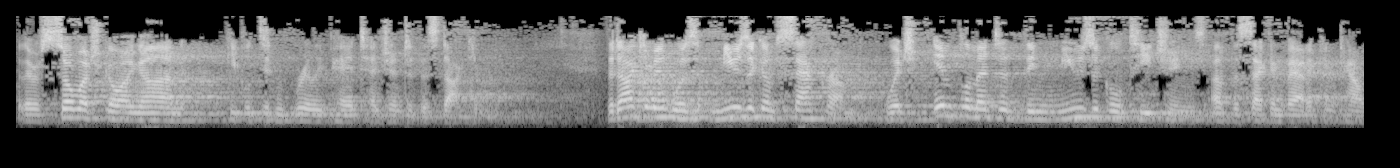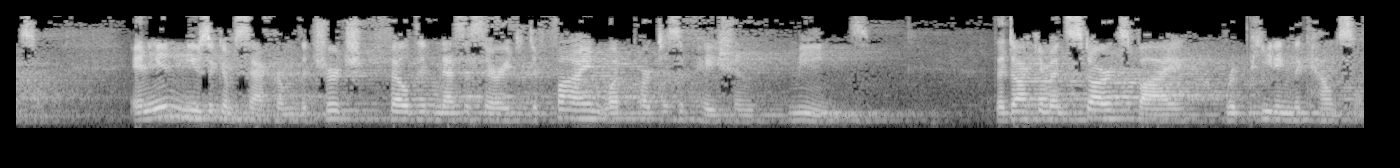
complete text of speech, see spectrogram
There was so much going on, people didn't really pay attention to this document. The document was Musicam Sacram, which implemented the musical teachings of the Second Vatican Council. And in Musicam Sacram, the Church felt it necessary to define what participation means. The document starts by repeating the council.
